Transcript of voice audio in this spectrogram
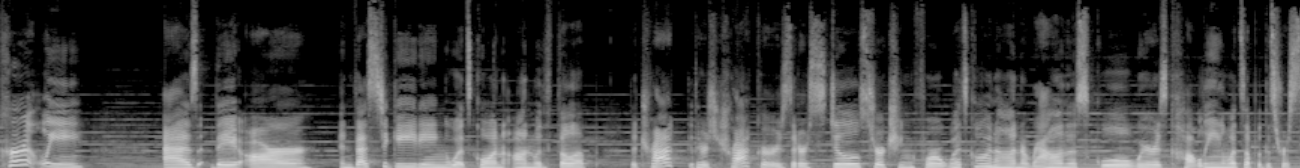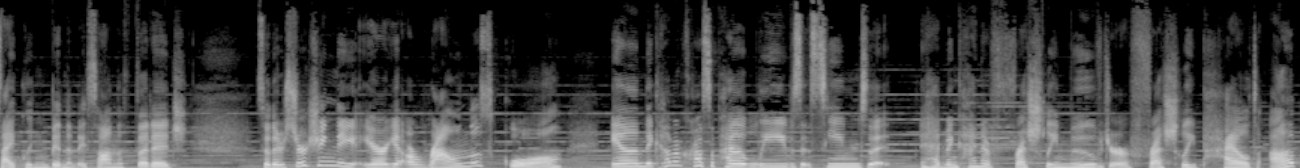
Currently, as they are investigating what's going on with Philip, the track there's trackers that are still searching for what's going on around the school. Where is Colleen? What's up with this recycling bin that they saw in the footage? So they're searching the area around the school and they come across a pile of leaves that seemed that had been kind of freshly moved or freshly piled up.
